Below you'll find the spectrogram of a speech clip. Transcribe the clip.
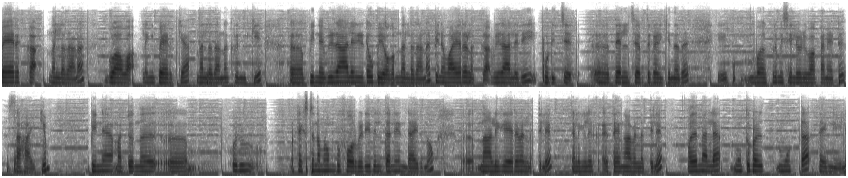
പേരക്ക നല്ലതാണ്. ഗ്വാവ അല്ലെങ്കിൽ പേരക്ക നല്ലതാണ് കൃമിക്ക്. പിന്നെ വിഴാലരിയുടെ ഉപയോഗം നല്ലതാണ്. പിന്നെ വയറിളക്കുക വിഴാലരി പൊടിച്ച് തേനൽ ചേർത്ത് കഴിക്കുന്നത് കൃമിശല്യം ഒഴിവാക്കാനായിട്ട് സഹായിക്കും. പിന്നെ മറ്റൊന്ന് ഒരു ടെക്സ്റ്റ് നമ്മൾ മുമ്പ് ഫോർവേഡ് ചെയ്തതിൽ തന്നെ ഉണ്ടായിരുന്നു. നാളികേര വെള്ളത്തിൽ അല്ലെങ്കിൽ തേങ്ങാ വെള്ളത്തിൽ അത് നല്ല മൂത്ത് പഴു മൂത്ത തേങ്ങയിൽ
